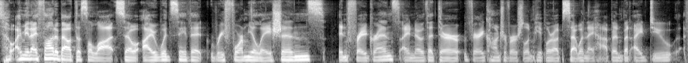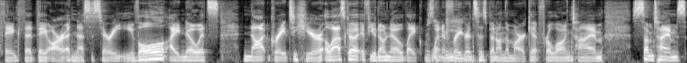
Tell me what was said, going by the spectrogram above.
So, I mean, I thought about this a lot. So, I would say that reformulations in fragrance, I know that they're very controversial and people are upset when they happen, but I do think that they are a necessary evil. I know it's not great to hear. Alaska, if you don't know, like when a mean? fragrance has been on the market for a long time, sometimes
